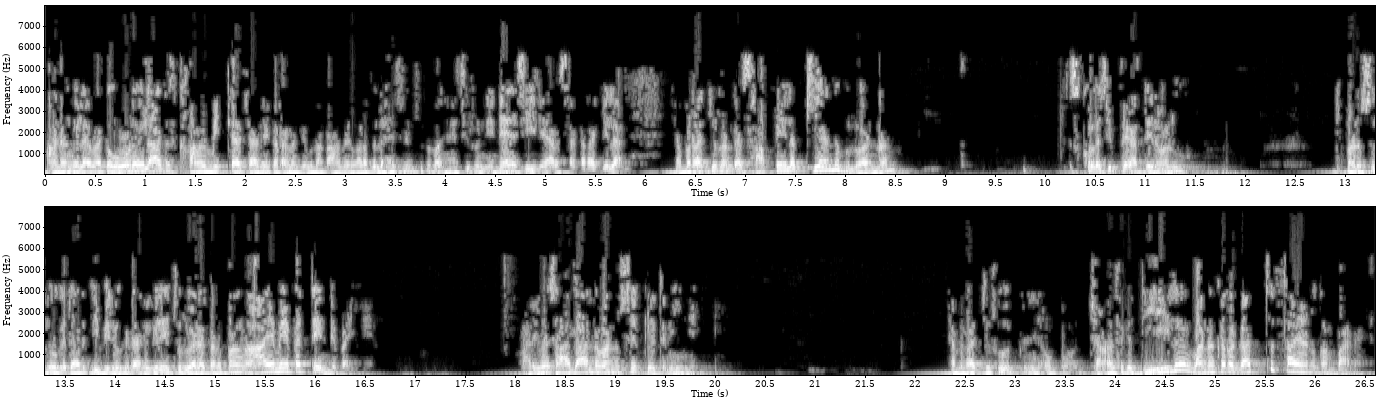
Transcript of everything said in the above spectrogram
ආනන් වෙලාවට ඕන වෙලාවට කාම මිත්‍යාචාරය කරන්න දෙවුණා කාමේ වරදලා හැසිරෙන්න තුන මම හැසිරුනේ නැහැ සීලය අරසා කරා කියලා යම රජුරන්ට සපේලා කියන්න පුළුවන් නම් ස්කෝලර්ෂිප් එකක් දෙනවලු මනුස්ස ලෝකෙට හරි දිවි ලෝකෙට හරි කියලා ඉතුරු වැඩ කරපන් ආයෙ මේ පැත්තේ එන්න එපයි කියන. හරිම සාධාරණ මිනිස්සෙක් වෙතන ඉන්නේ. යම රජු chance එක දීලා වණ කරගත්තත් ආය අනුකම්පා නැහැ.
